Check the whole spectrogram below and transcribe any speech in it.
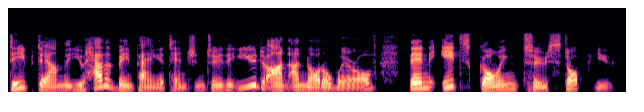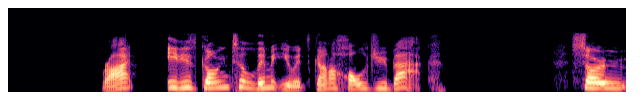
deep down that you haven't been paying attention to, that you are, are not aware of, then it's going to stop you, right? It is going to limit you, it's going to hold you back. So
